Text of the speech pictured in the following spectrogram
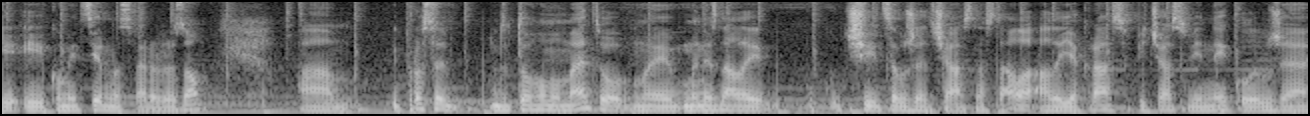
і комерційну сферу разом. І просто до того моменту ми, ми не знали, чи це вже час настало, але якраз під час війни, коли вже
